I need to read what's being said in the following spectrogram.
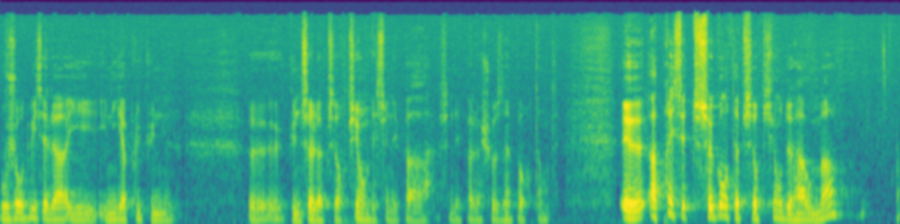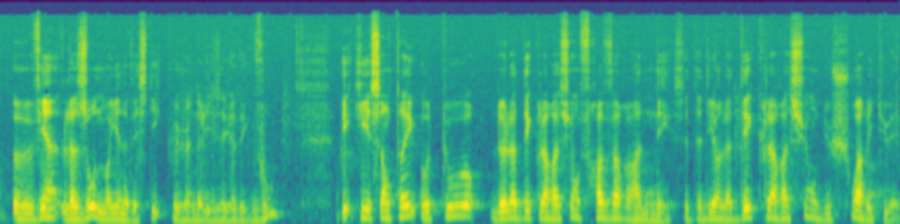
Aujourd'hui, il, n'y a plus qu'une seule absorption, mais ce n'est pas la chose importante. Après cette seconde absorption de Hauma, vient la zone moyenne avestique que j'ai avec vous, et qui est centré autour de la déclaration fravaranée, c'est-à-dire la déclaration du choix rituel.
